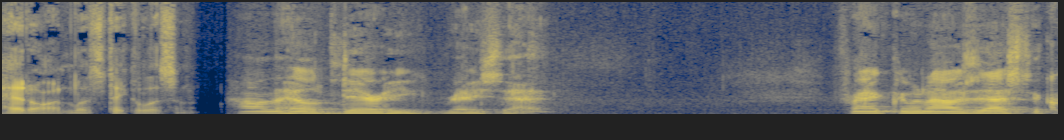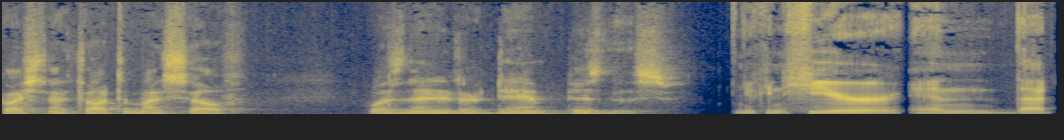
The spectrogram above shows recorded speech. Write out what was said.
head on. Let's take a listen. How in the hell dare he raise that? Frankly, when I was asked the question, I thought to myself, wasn't any of their damn business. You can hear in that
